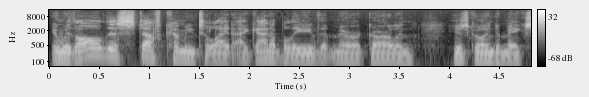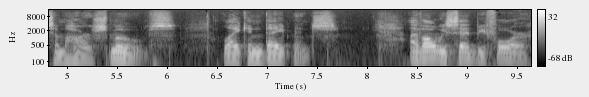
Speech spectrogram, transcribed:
And with all this stuff coming to light, I got to believe that Merrick Garland is going to make some harsh moves, like indictments. I've always said before,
